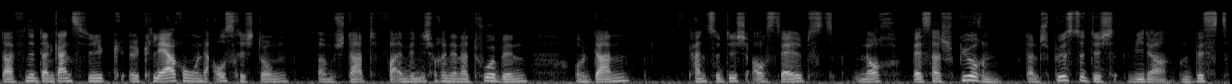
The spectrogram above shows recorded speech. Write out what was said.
da findet dann ganz viel äh, Klärung und Ausrichtung ähm, statt, vor allem wenn ich auch in der Natur bin. Und dann kannst du dich auch selbst noch besser spüren. Dann spürst du dich wieder und bist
